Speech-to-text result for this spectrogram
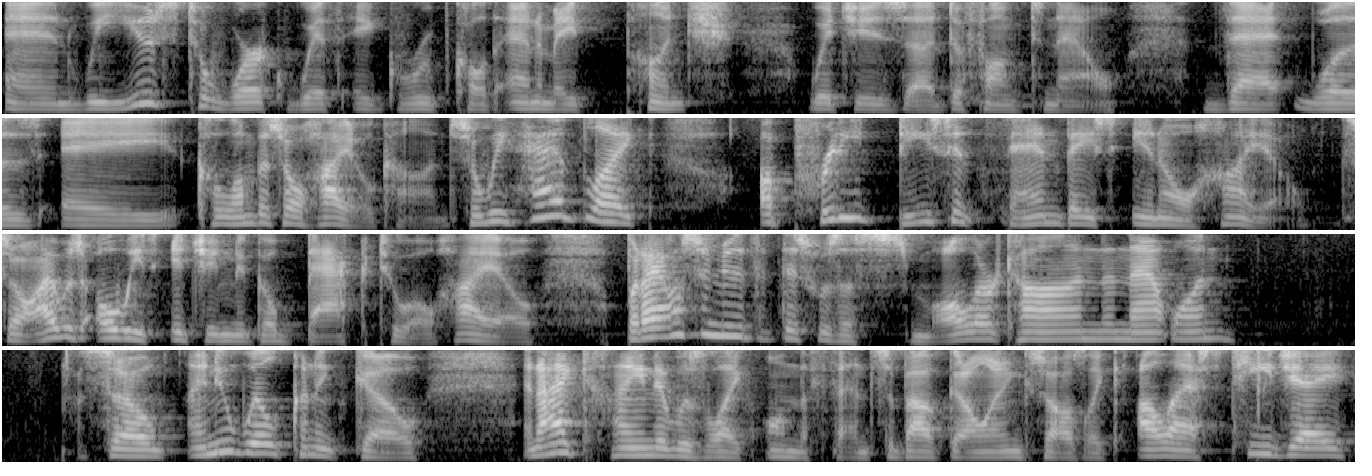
And we used to work with a group called Anime Punch, which is uh, defunct now, that was a Columbus, Ohio con. So we had like a pretty decent fan base in Ohio. So I was always itching to go back to Ohio, but I also knew that this was a smaller con than that one. So I knew Will couldn't go, and I kind of was like on the fence about going. So I was like, I'll ask TJ.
